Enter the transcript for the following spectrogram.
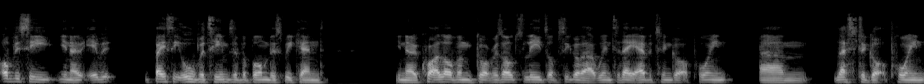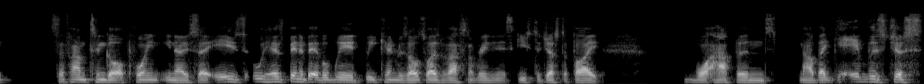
obviously, you know, it basically all the teams have a bomb this weekend. You know, quite a lot of them got results. Leeds obviously got that win today. Everton got a point. Um, Leicester got a point. Southampton got a point. You know, so it, is, it has been a bit of a weird weekend results wise, but that's not really an excuse to justify what happened. Now, like it was just,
